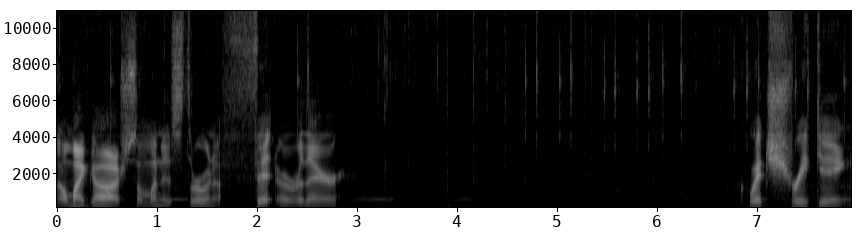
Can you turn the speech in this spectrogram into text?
Oh my gosh, someone is throwing a fit over there. Quit shrieking.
